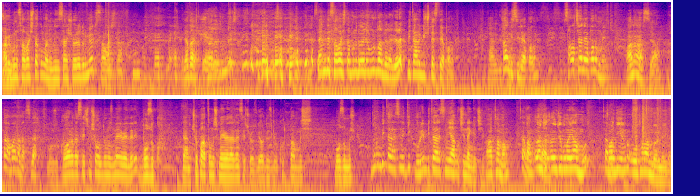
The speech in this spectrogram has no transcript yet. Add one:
Abi bunu savaşta kullanıyorsun. İnsan şöyle durmuyor ki savaşta. ya da şöyle durmuyor. Sen de savaşta bunu böyle vurmadığına göre bir tane güç testi yapalım. Bir tane güç Hangisiyle yapalım? Salçayla yapalım mı ilk? Ananas ya. Tamam ananas ver. Bozuk. Bu arada seçmiş olduğumuz meyveleri bozuk. Yani çöpe atılmış meyvelerden seçiyoruz. Gördüğünüz gibi kurtlanmış, bozulmuş. Bunun bir tanesini dik vurayım, bir tanesini yan içinden geçeyim. Ha tamam. Tamam, Tamam. önce önce buna yan vur. Tamam. Sonra diğerini ortadan bölmeyi dene.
